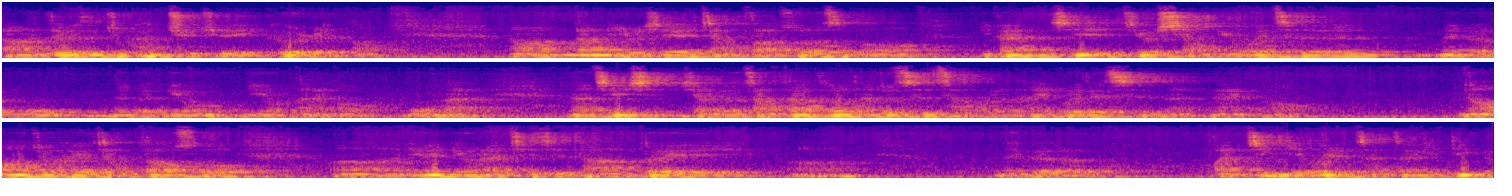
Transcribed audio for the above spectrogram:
当然这个是就看取决于个人啊。然后当你有些讲法说什么，你看其实就小牛会吃那个母那个牛牛奶哦，母奶。那其实小牛长大之后它就吃草了，它也不会再吃奶奶哦。然后就还有讲到说，呃，因为牛奶其实它对呃。那个环境也会产生一定的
